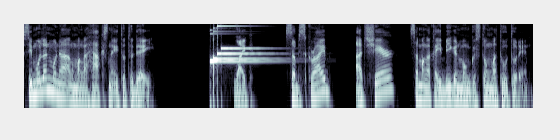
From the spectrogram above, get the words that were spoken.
simulan mo na ang mga hacks na ito today. Like, subscribe, at share sa mga kaibigan mong gustong matuto rin.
